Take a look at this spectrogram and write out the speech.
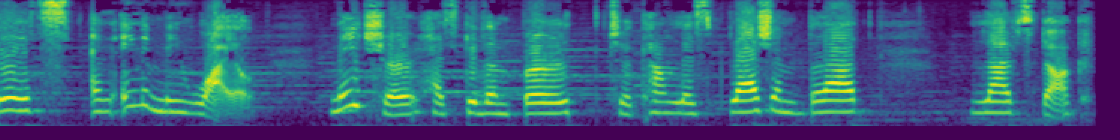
beasts, and in the meanwhile, nature has given birth to countless flesh and blood livestock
